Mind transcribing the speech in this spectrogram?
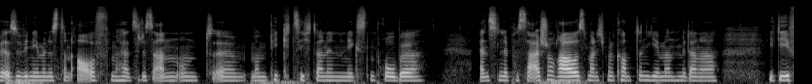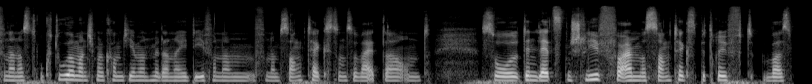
also wir nehmen das dann auf, man hört sich das an und äh, man pickt sich dann in der nächsten Probe einzelne Passagen raus. Manchmal kommt dann jemand mit einer Idee von einer Struktur, manchmal kommt jemand mit einer Idee von einem, von einem Songtext und so weiter. Und so den letzten Schliff, vor allem was Songtext betrifft, war es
